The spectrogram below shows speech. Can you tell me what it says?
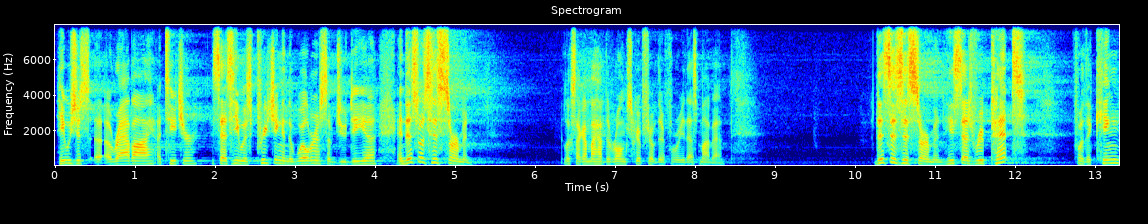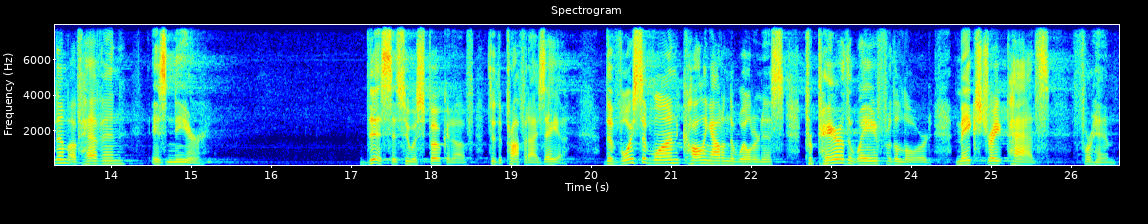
He was just a, rabbi, a teacher. It says he was preaching in the wilderness of Judea, and this was his sermon. It looks like I might have the wrong scripture up there for you. That's my bad. This is his sermon. He says, Repent, for the kingdom of heaven is near. This is who was spoken of through the prophet Isaiah. The voice of one calling out in the wilderness, prepare the way for the Lord, make straight paths for him.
